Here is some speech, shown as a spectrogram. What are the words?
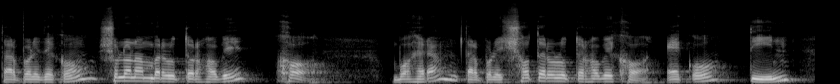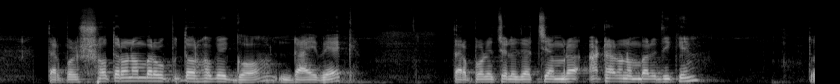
তারপরে দেখো, ষোলো নম্বরের উত্তর হবে খ, বহেরা। তারপরে সতেরোর উত্তর হবে খ, এক ও তিন। তারপর সতেরো নম্বর উত্তর হবে গ ডাইব্যাক তারপরে চলে যাচ্ছি আমরা আঠারো নম্বরের দিকে। তো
